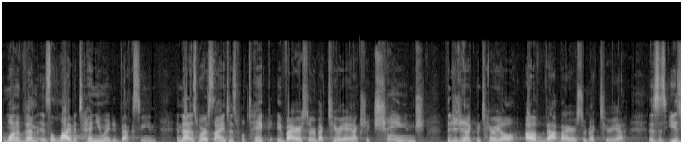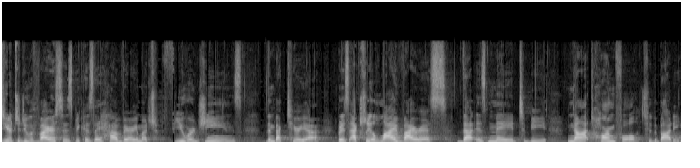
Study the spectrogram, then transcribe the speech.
One of them is a live attenuated vaccine, and that is where a scientist will take a virus or a bacteria and actually change the genetic material of that virus or bacteria. This is easier to do with viruses because they have very much fewer genes than bacteria, but it's actually a live virus that is made to be not harmful to the body.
